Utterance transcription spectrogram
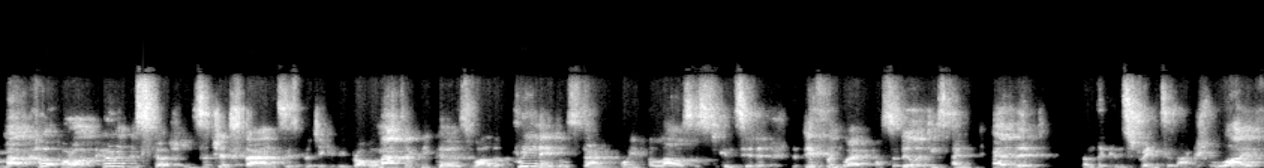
For our current discussion, such a stance is particularly problematic because while the prenatal standpoint allows us to consider the different life possibilities untethered from the constraints of actual life,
